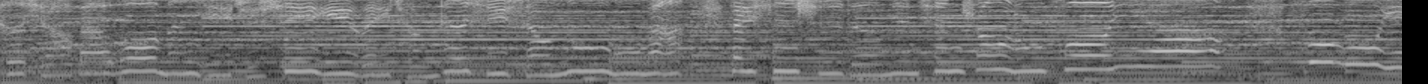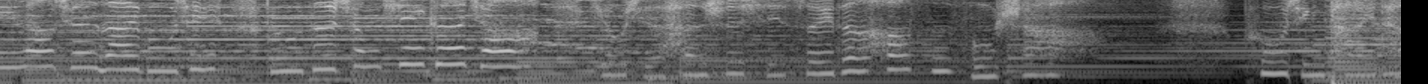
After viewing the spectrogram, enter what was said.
可笑吧？我们一直习以为常的嬉笑怒骂，在现实的面前装聋作哑。父母已老却来不及独自撑起个家，有些汗是细碎的，好似风沙。不禁拍打。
